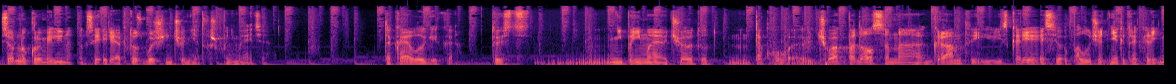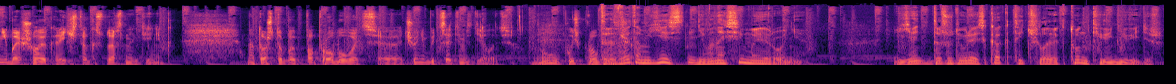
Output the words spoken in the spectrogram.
Все равно, кроме Linux и реактос, больше ничего нет, вы же понимаете. Такая логика. То есть не понимаю, что тут такого. Чувак подался на грант и, скорее всего, получит некоторое небольшое количество государственных денег на то, чтобы попробовать э, что-нибудь с этим сделать. Ну, пусть пробует. Да в этом есть невыносимая ирония. Я даже удивляюсь, как ты, человек тонкий, ее не видишь.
